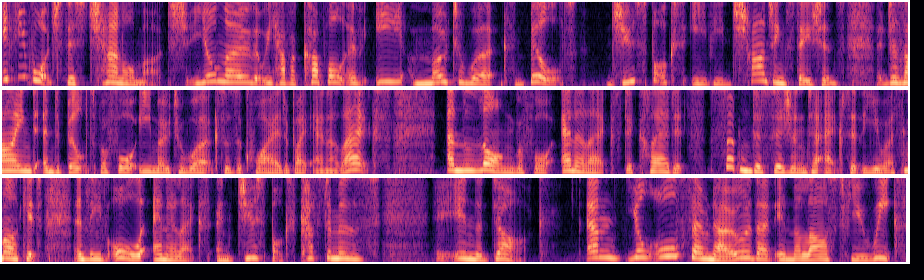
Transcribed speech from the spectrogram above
If you've watched this channel much, you'll know that we have a couple of eMotorWerks built Juicebox EV charging stations, designed and built before eMotorWerks was acquired by EnelX, and long before EnelX declared its sudden decision to exit the US market and leave all EnelX and Juicebox customers in the dark. And you'll also know that in the last few weeks,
